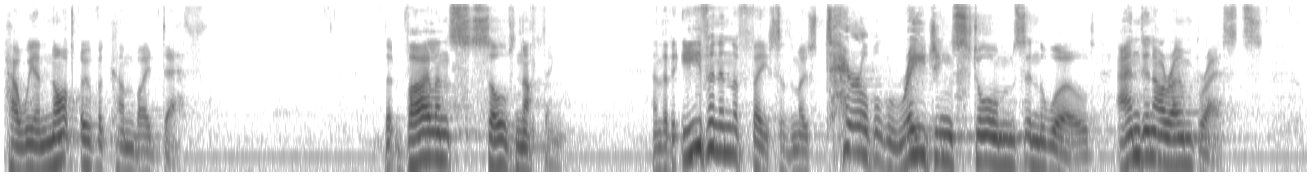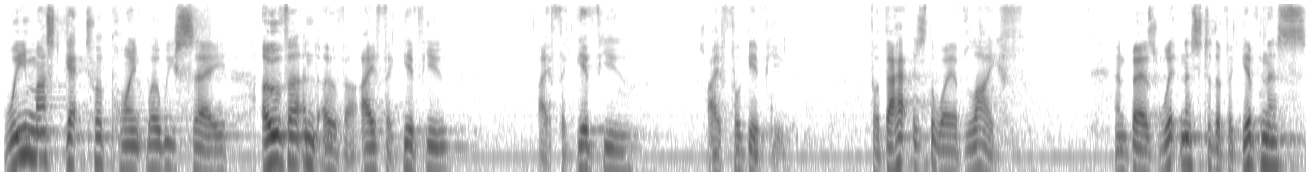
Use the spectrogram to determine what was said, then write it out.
how we are not overcome by death, that violence solves nothing, and that even in the face of the most terrible raging storms in the world and in our own breasts, we must get to a point where we say over and over, I forgive you, I forgive you, I forgive you. For that is the way of life and bears witness to the forgiveness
